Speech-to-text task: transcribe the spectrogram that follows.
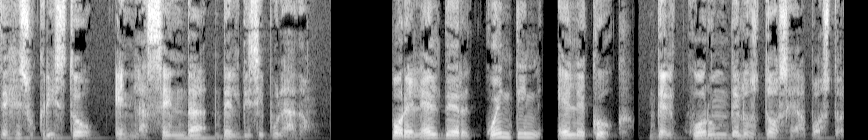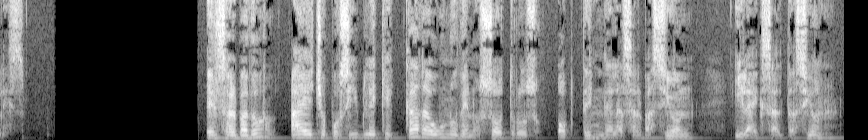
de Jesucristo en la senda del discipulado. Por el elder Quentin L. Cook, del Quórum de los Doce Apóstoles. El Salvador ha hecho posible que cada uno de nosotros obtenga la salvación y la exaltación,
